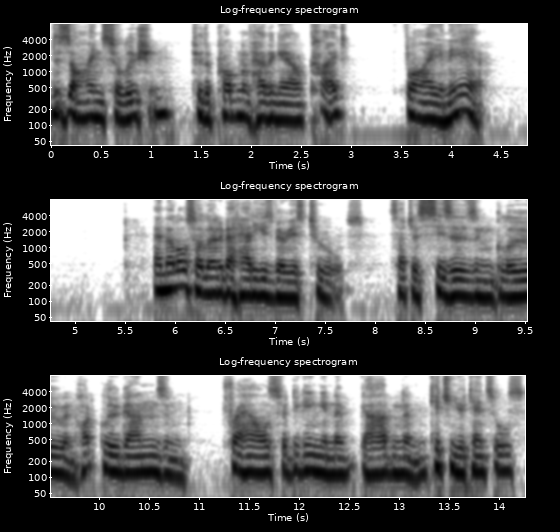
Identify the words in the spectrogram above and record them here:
design solution to the problem of having our kite fly in the air. And they'll also learn about how to use various tools such as scissors and glue and hot glue guns and trowels for digging in the garden and kitchen utensils.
